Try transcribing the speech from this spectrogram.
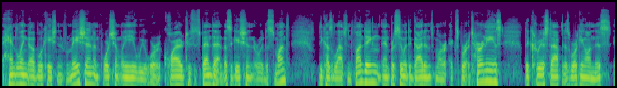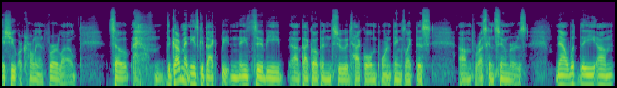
handling of location information. Unfortunately, we were required to suspend that investigation early this month because of lapse in funding and pursuant to guidance from our expert attorneys. The career staff that is working on this issue are currently on furlough. So the government needs to get back needs to be uh, back open to tackle important things like this um, for us consumers. Now, with the um,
